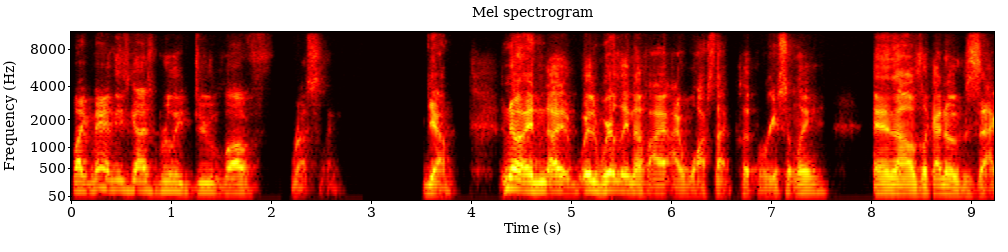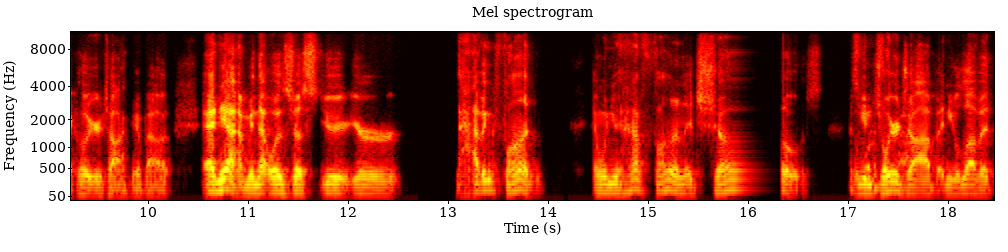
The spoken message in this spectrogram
like, man, these guys really do love wrestling. Yeah. No, and I weirdly enough, I, I watched that clip recently and I was like, I know exactly what you're talking about. And yeah, I mean, that was just you're you're having fun. And when you have fun, it shows. It's when you enjoy your about. job and you love it,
